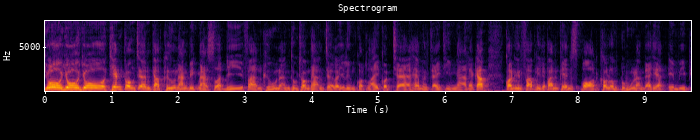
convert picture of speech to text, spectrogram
โยโยโยเที่ยงตรงเจอกับคริวหนังบิ๊กแมทสวัสดีแฟนคริวหนังทุกช่องทางเจอแล้วอย่าลืมกดไลค์กดแชร์ให้กำลังใจทีมงานนะครับ ก่อนอื่นฝากผลิตภัณฑ์เคนสปอร์ตเขาร่วมกลุ่มคู่หนังได้ที่ MVP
